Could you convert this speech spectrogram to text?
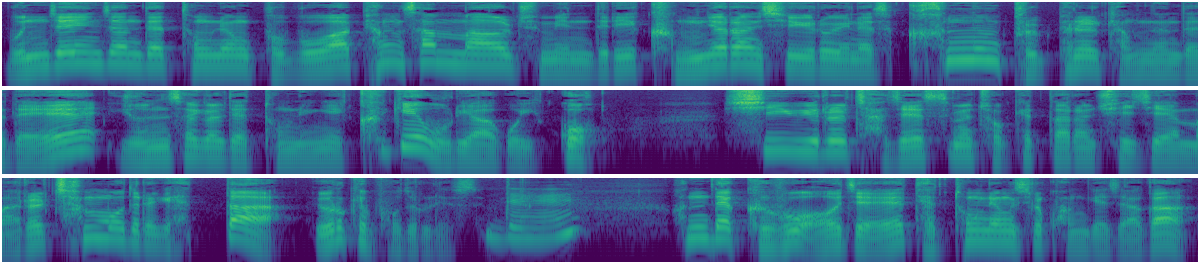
문재인 전 대통령 부부와 평산마을 주민들이 극렬한 시위로 인해서 큰 불편을 겪는 데 대해 윤석열 대통령이 크게 우려하고 있고 시위를 자제했으면 좋겠다는 취지의 말을 참모들에게 했다. 이렇게 보도를 했습니다. 네. 근데 그 후 어제 대통령실 관계자가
